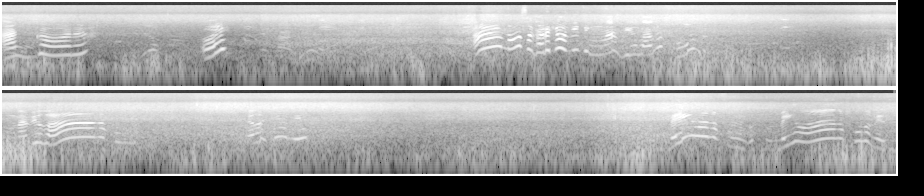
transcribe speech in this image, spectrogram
Agora. Oi? Ah, nossa, agora que eu vi, tem um navio lá no fundo. Um navio lá no fundo. Eu não tinha visto. Bem lá no fundo, bem lá no fundo mesmo.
